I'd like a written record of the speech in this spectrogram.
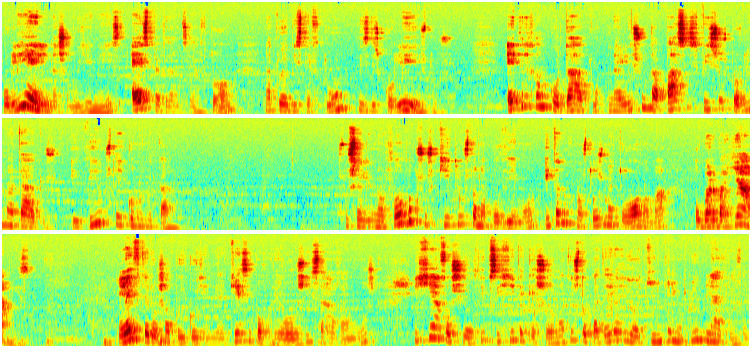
Πολλοί Έλληνες ομογενείς έσπευδαν σε αυτόν να του εμπιστευτούν τις δυσκολίες τους. Έτρεχαν κοντά του να λύσουν τα πάσης φύσεως προβλήματά τους, ιδίως τα οικονομικά. Στους ελληνορθόδοξους κύκλους των αποδήμων ήταν γνωστός με το όνομα ο Μπαρμπαγιάννης. Λεύτερος από οικογενειακές υποχρεώσεις, άγαμος, είχε αφοσιωθεί ψυχή και σώμα της στο πατέρα Ιωακήμ τον οποίον λάτρευε.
